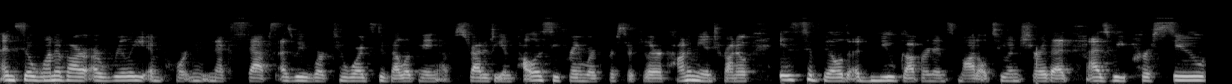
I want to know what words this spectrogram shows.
and so, one of our, our really important next steps as we work towards developing a strategy and policy framework for circular economy in Toronto is to build a new governance model to ensure that as we pursue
